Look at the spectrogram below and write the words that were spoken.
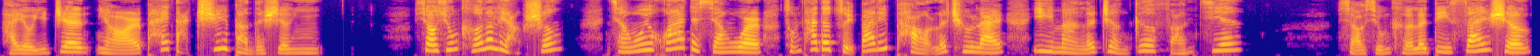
还有一阵鸟儿拍打翅膀的声音。小熊咳了两声，蔷薇花的香味儿从它的嘴巴里跑了出来，溢满了整个房间。小熊咳了第三声，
